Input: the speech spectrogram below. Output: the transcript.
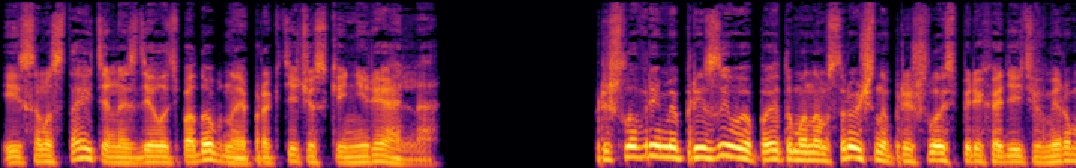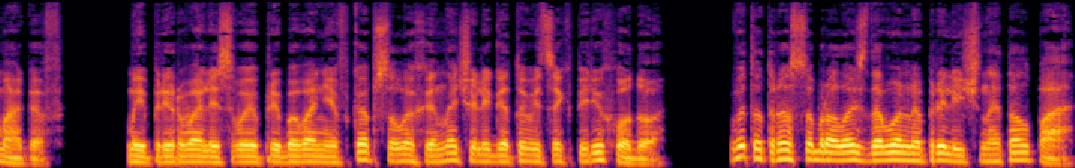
и самостоятельно сделать подобное практически нереально. Пришло время призыва, поэтому нам срочно пришлось переходить в мир магов. Мы прервали свое пребывание в капсулах и начали готовиться к переходу. В этот раз собралась довольно приличная толпа.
